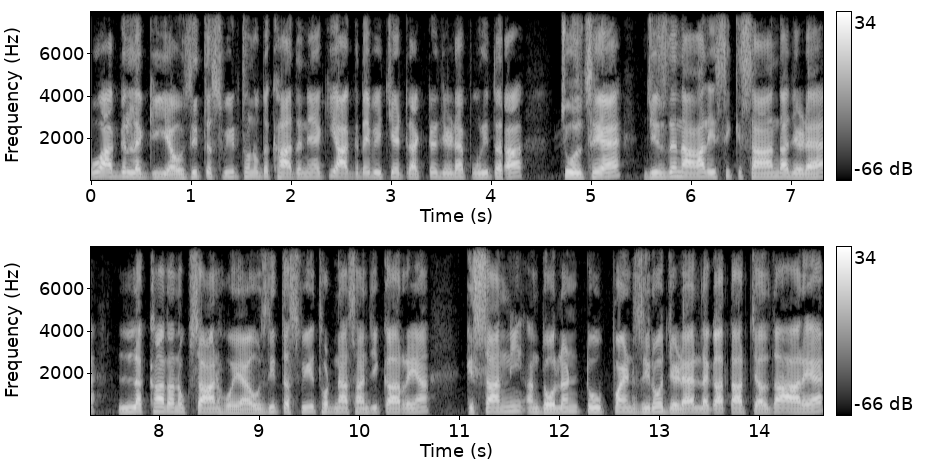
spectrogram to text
ਉਹ ਅੱਗ ਲੱਗੀ ਹੈ। ਉਸ ਦੀ ਤਸਵੀਰ ਤੁਹਾਨੂੰ ਦਿਖਾ ਦਿੰਦੇ ਆ ਕਿ ਅੱਗ ਦੇ ਵਿੱਚ ਇਹ ਟਰੈਕਟਰ ਜਿਹੜਾ ਪੂਰੀ ਤਰ੍ਹਾਂ ਝੁਲਸਿਆ ਹੈ, ਜਿਸ ਦੇ ਨਾਲ ਇਸ ਕਿਸਾਨ ਦਾ ਜਿਹੜਾ ਹੈ ਲੱਖਾਂ ਦਾ ਨੁਕਸਾਨ ਹੋਇਆ ਹੈ। ਉਸ ਦੀ ਤਸਵੀਰ ਤੁਹਾਡੇ ਨਾਲ ਸਾਂਝੀ ਕਰ ਰਹੇ ਹਾਂ। ਕਿਸਾਨੀ ਅੰਦੋਲਨ 2.0 ਜਿਹੜਾ ਲਗਾਤਾਰ ਚੱਲਦਾ ਆ ਰਿਹਾ ਹੈ।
